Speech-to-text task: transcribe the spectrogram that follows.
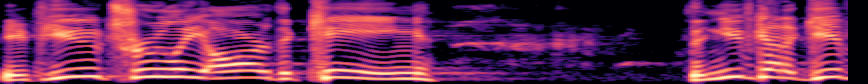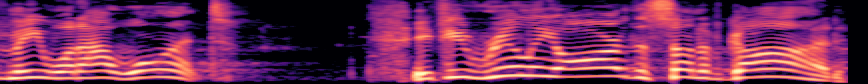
If you truly are the king, then you've got to give me what I want. If you really are the Son of God,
